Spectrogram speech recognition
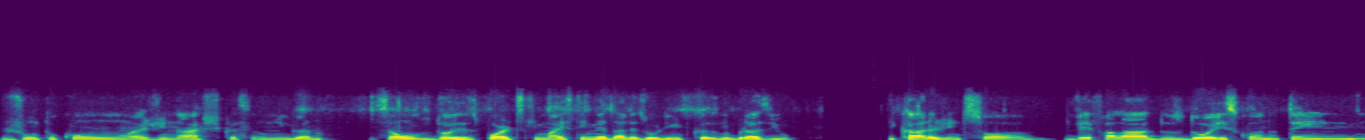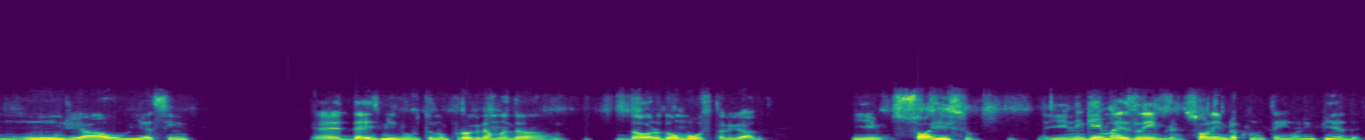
junto com a ginástica, se não me engano, são os dois esportes que mais têm medalhas olímpicas no Brasil. E cara, a gente só vê falar dos dois quando tem um mundial e assim, é, 10 minutos no programa da, da hora do almoço, tá ligado? E só isso. E ninguém mais lembra. Só lembra quando tem Olimpíada.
